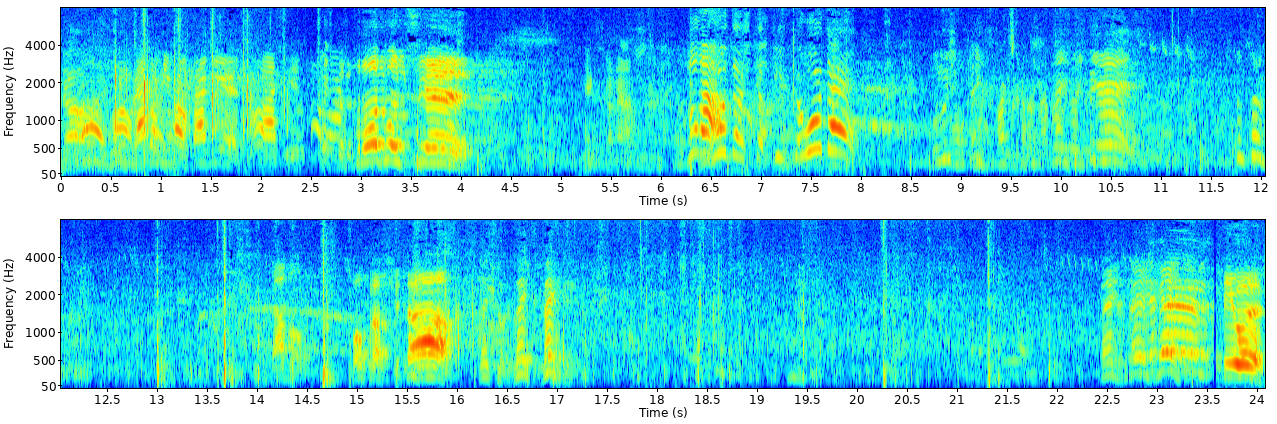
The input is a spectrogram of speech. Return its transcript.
Brawo Michał, tak jest, właśnie. Podłącz się! Uderz tę piłkę, uderz! Popraw się, tak! Weź, weź, weź! Weź, weź, weź! Piły!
